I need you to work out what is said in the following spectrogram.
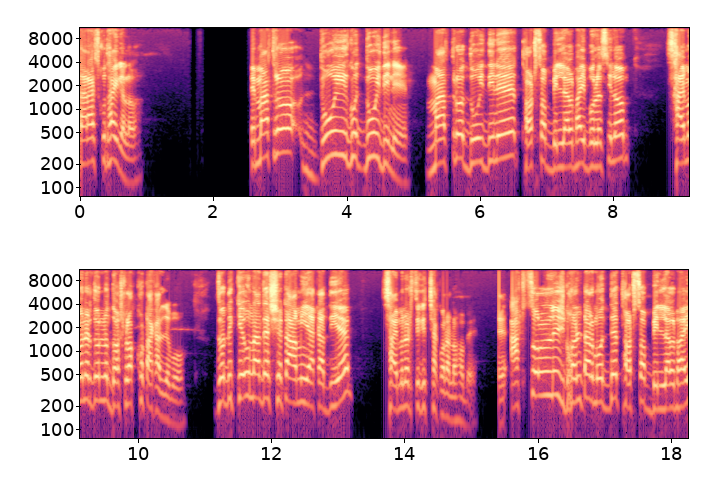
তারা কোথায় গেল? মাত্র দুই দুই দিনে মাত্র দুই দিনে থটস অফ বিল্লাল ভাই বলেছিল, সাইমনের জন্য দশ লক্ষ টাকা দেব। যদি কেউ না দেয়, সেটা আমি একা দিয়ে সাইমনের চিকিৎসা করানো হবে। আটচল্লিশ ঘণ্টার মধ্যে থটস অফ বিল্লাল ভাই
